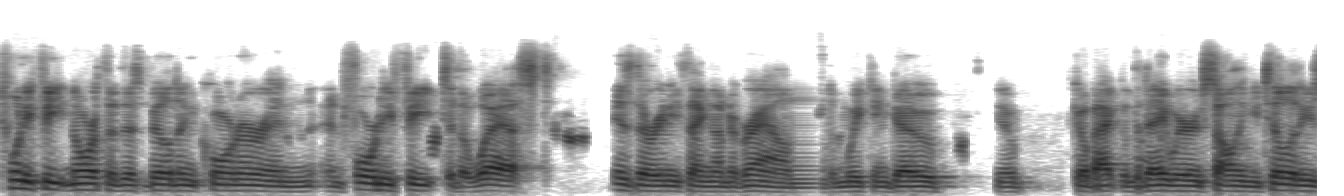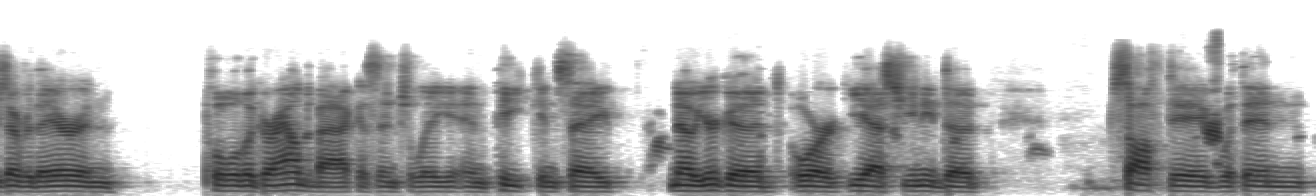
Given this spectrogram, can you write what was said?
20 feet north of this building corner and and 40 feet to the west is there anything underground? And we can go you know go back to the day we were installing utilities over there and pull the ground back essentially and peek and say, no, you're good, or yes, you need to soft dig within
